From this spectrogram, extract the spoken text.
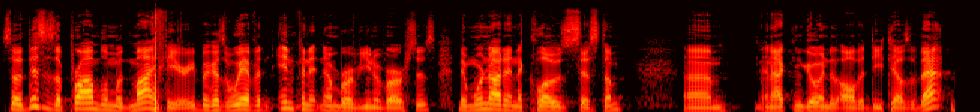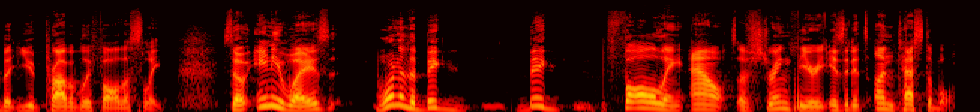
So, this is a problem with my theory because if we have an infinite number of universes, then we're not in a closed system. Um, and I can go into all the details of that, but you'd probably fall asleep. So, anyways, one of the big, big falling out of string theory is that it's untestable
